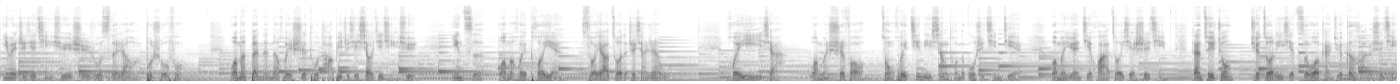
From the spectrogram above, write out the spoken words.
因为这些情绪是如此的让我们不舒服。我们本能的会试图逃避这些消极情绪，因此我们会拖延所要做的这项任务。回忆一下，我们是否总会经历相同的故事情节？我们原计划做一些事情，但最终却做了一些自我感觉更好的事情。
